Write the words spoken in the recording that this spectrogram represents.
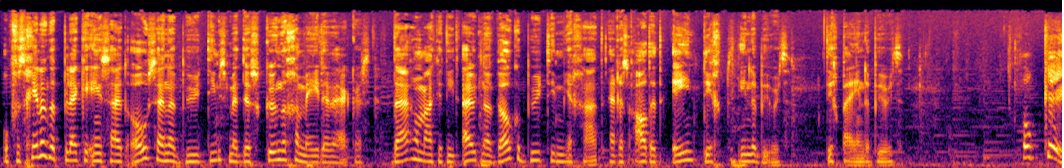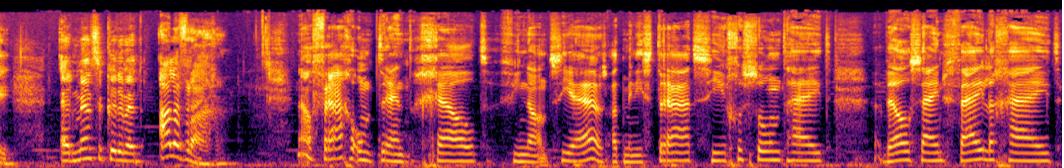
Op verschillende plekken in Zuidoost zijn er buurteams met deskundige medewerkers. Daarom maakt het niet uit naar welke buurteam je gaat. Er is altijd één dicht in de buurt. Dichtbij in de buurt. Oké. En mensen kunnen met alle vragen. Nou, vragen omtrent geld, financiën, dus administratie, gezondheid, welzijn, veiligheid.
